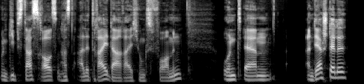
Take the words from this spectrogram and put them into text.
und gibst das raus und hast alle drei Darreichungsformen. Und ähm, an der Stelle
